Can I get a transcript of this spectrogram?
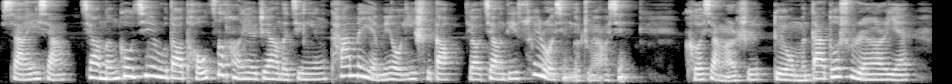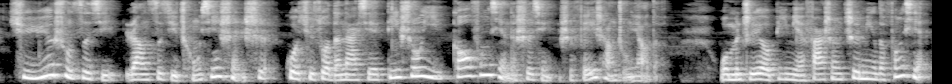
想一想，像能够进入到投资行业这样的精英，他们也没有意识到要降低脆弱性的重要性。可想而知，对我们大多数人而言，去约束自己，让自己重新审视过去做的那些低收益、高风险的事情是非常重要的。我们只有避免发生致命的风险，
